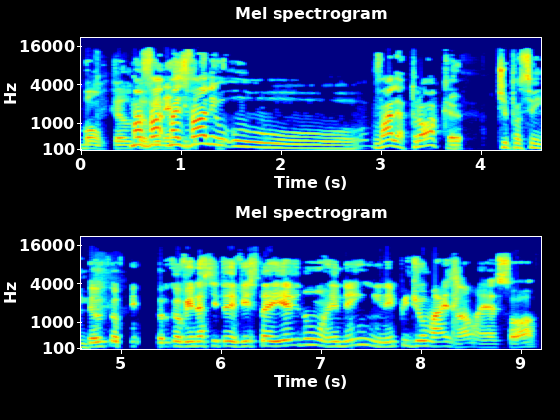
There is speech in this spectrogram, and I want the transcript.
bom, pelo Mas, que eu vi mas vale entrevista- o. Vale a troca? Tipo assim. pelo que eu vi, pelo que eu vi nessa entrevista aí, ele não ele nem, nem pediu mais, não. É só,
